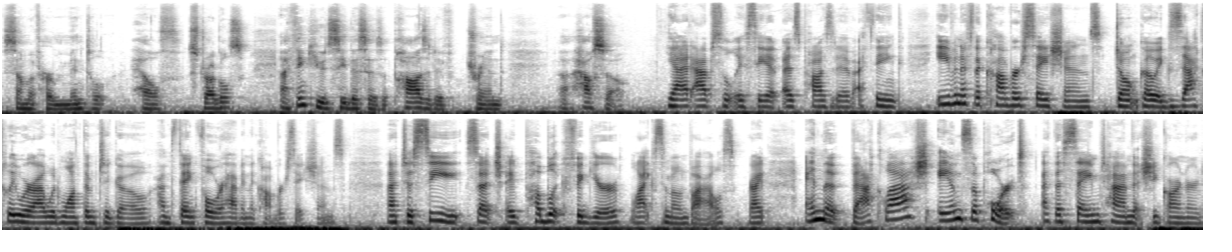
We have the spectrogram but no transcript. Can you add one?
some of her mental health struggles. I think you'd see this as a positive trend. Uh, how so? Yeah, I'd absolutely see it as positive. I think even if the conversations don't go exactly where I would want them to go, I'm thankful we're having the conversations. Uh, to see such a public figure like Simone Biles, right, and the backlash and support at the same time that she garnered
